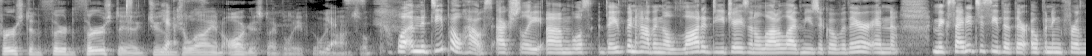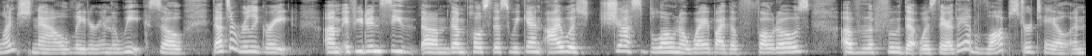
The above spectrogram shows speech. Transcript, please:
first and third Thursday of June, Yes. July, and August, I believe, going on. So Well, and the Depot House actually, um, will they've been having a lot of DJs and a lot of live music over there, and I'm excited to see that they're opening for lunch now later in the week. So that's a really great. Um, if you didn't see um, them post this weekend, I was just blown away by the photos of the food that was there. They had lobster tail and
